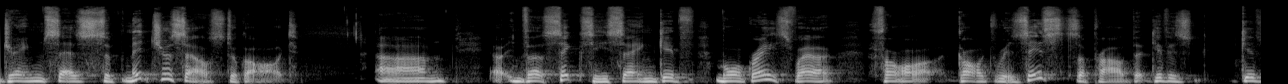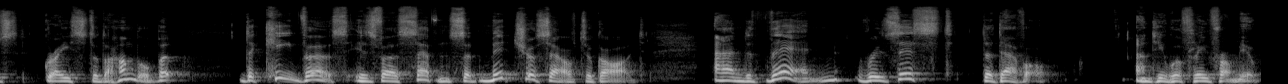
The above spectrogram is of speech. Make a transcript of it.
James says, Submit yourselves to God. Um, uh, in verse 6, he's saying, Give more grace, where for God resists the proud, but gives, gives grace to the humble. But the key verse is verse 7 Submit yourself to God and then resist the devil, and he will flee from you.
